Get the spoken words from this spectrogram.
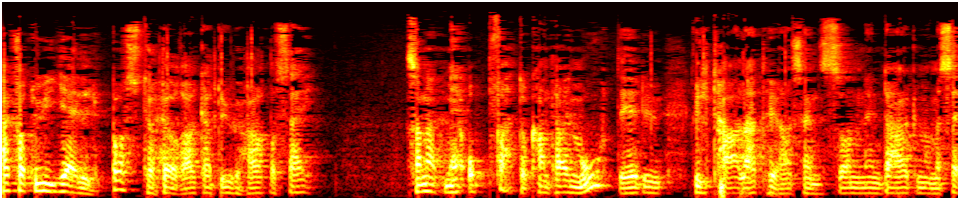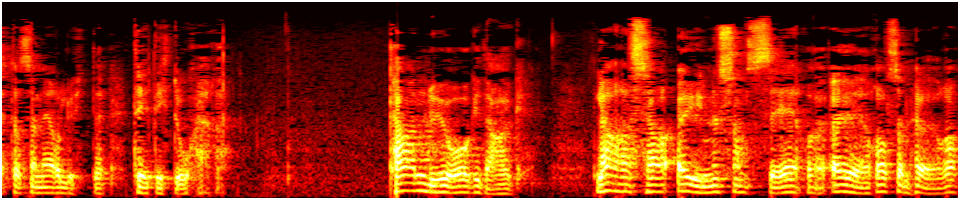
Takk for at du hjelper oss til å høre hva du har å si. Sånn at vi oppfatter og kan ta imot det du vil tale til oss en sånn en dag når vi setter oss ned og lytter til ditt ord, Herre. Tal du òg i dag. La oss ha øyne som ser, og ører som hører,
